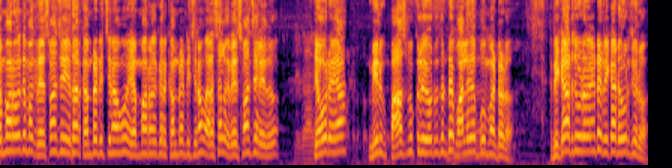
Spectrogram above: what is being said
ఎంఆర్ఓ అయితే మాకు రెస్పాన్స్ ఇస్తారు కంప్లైంట్ ఇచ్చినాము ఎంఆర్ఓ దగ్గర కంప్లైంట్ ఇచ్చినాము అసలు రెస్పాన్సే లేదు. ఎవరయ్యా? మీరు పాస్బుక్లు ఎవరుతుంటే వాళ్ళదే భూమి అంటాడు. రికార్డు చూడాలంటే రికార్డు ఎవరు చూడు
